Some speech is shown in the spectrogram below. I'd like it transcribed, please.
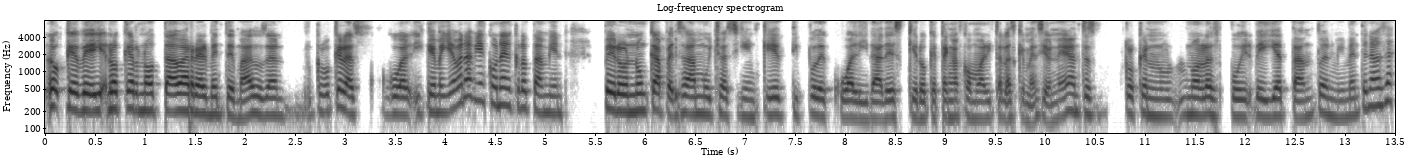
lo que veía, lo que notaba realmente más, o sea, creo que las y que me llevara bien con él, creo también, pero nunca pensaba mucho así en qué tipo de cualidades quiero que tenga como ahorita las que mencioné. Antes creo que no, no las veía tanto en mi mente, no, o sea,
